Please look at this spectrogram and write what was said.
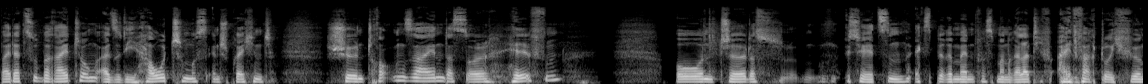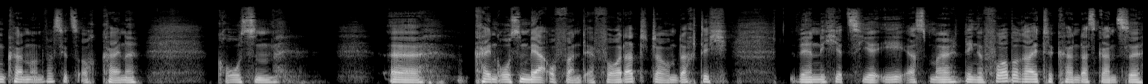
bei der Zubereitung. Also die Haut muss entsprechend schön trocken sein. Das soll helfen. Und äh, das ist ja jetzt ein Experiment, was man relativ einfach durchführen kann und was jetzt auch keine großen, äh, keinen großen Mehraufwand erfordert. Darum dachte ich, wenn ich jetzt hier eh erstmal Dinge vorbereite, kann das Ganze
